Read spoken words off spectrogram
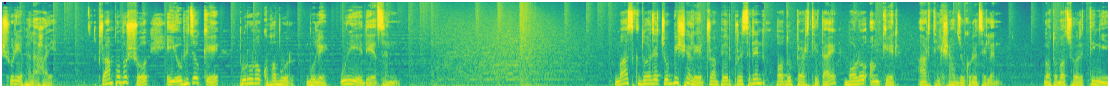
সরিয়ে ফেলা হয়। ট্রাম্প অবশ্য এই অভিযোগকে পুরনো খবর বলে উড়িয়ে দিয়েছেন। মাস্ক দু হাজার চব্বিশ সালে ট্রাম্পের প্রেসিডেন্ট পদপ্রার্থিতায় বড় অঙ্কের আর্থিক সাহায্য করেছিলেন। গত বছর তিনি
